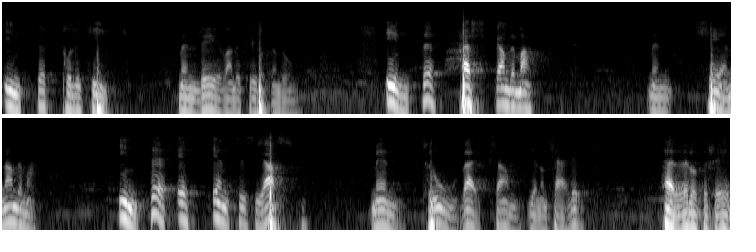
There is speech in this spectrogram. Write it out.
Inte politik, men levande kristendom. Inte härskande makt, men tjänande makt. Inte ett entusiasm, men tro verksam genom kärlek. Herre, låt det ske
